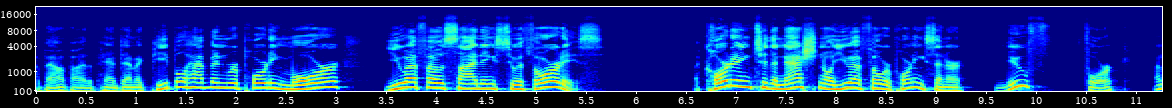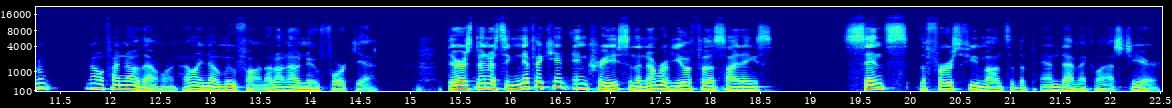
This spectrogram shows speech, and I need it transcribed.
about by the pandemic, people have been reporting more UFO sightings to authorities. According to the National UFO Reporting Center, New Fork, I don't know if I know that one. I only know MUFON. I don't know NUFORC yet. There has been a significant increase in the number of UFO sightings since the first few months of the pandemic last year.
